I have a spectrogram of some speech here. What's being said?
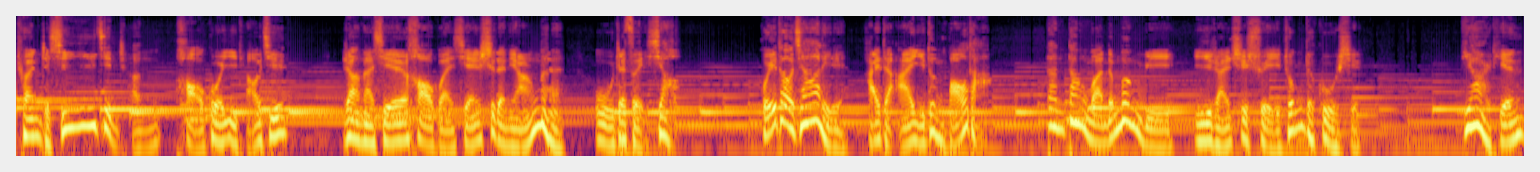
穿着新衣进城，跑过一条街，让那些好管闲事的娘们捂着嘴笑。回到家里还得挨一顿暴打，但当晚的梦里依然是水中的故事。第二天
